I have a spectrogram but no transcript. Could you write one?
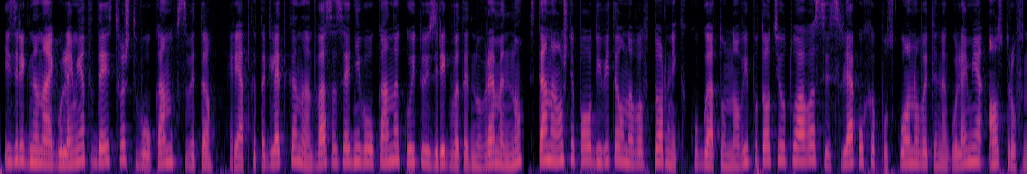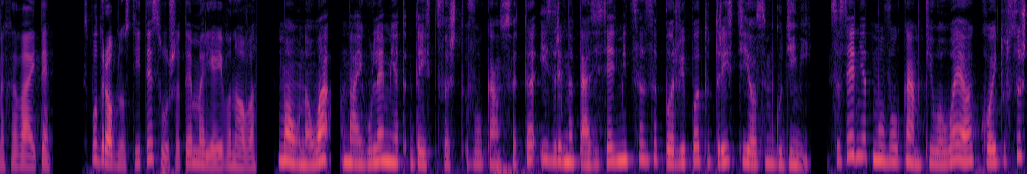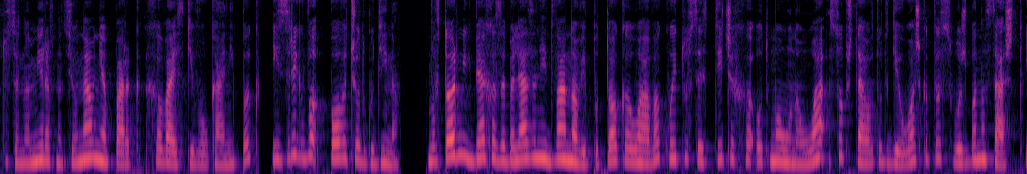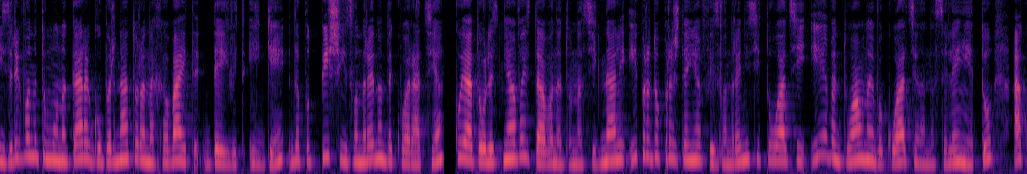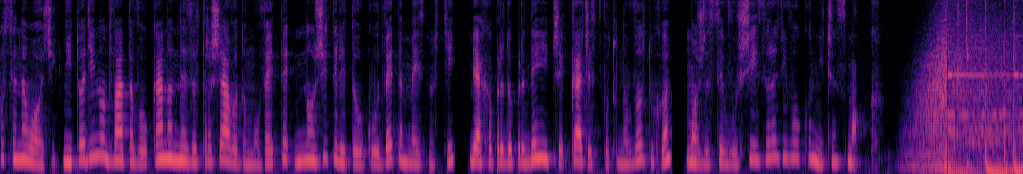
Изригна най-големият действащ вулкан в света. Рядката гледка на два съседни вулкана, които изригват едновременно, стана още по-удивителна във вторник, когато нови потоци от лава се свлякоха по склоновете на големия остров на Хаваите. С подробностите слушате Мария Иванова. Маунала, най-големият действащ вулкан в света, изригна тази седмица за първи път от 38 години. Съседният му вулкан Килауеа, който също се намира в националния парк Хавайски вулкани пък, изригва повече от година. Във вторник бяха забелязани два нови потока лава, които се стичаха от Мауна съобщават от геоложката служба на САЩ. Изригването му накара губернатора на Хавайте, Дейвид Иге, да подпише извънредна декларация, която улеснява издаването на сигнали и предупреждения в извънредни ситуации и евентуална евакуация на населението, ако се наложи. Нито един от двата вулкана не застрашава домовете, но жителите около двете местности бяха предупредени, че качеството на въздуха може да се влуши заради вулканичен смог.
